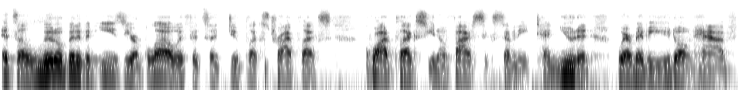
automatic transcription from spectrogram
it's a little bit of an easier blow if it's a duplex triplex quadplex you know five six seven eight ten unit where maybe you don't have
